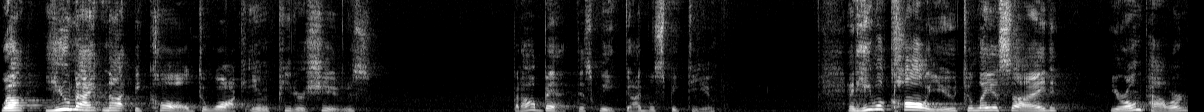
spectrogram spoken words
Well, you might not be called to walk in Peter's shoes, but I'll bet this week God will speak to you. And he will call you to lay aside your own power,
